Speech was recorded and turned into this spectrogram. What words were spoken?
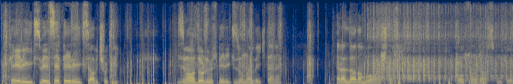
PRX vs PRX abi çok iyi. Bizim ama dördümüz PRX'iz. Onlar da iki tane. Herhalde adam bulamamışlar. Olsun hocam sıkıntı yok.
